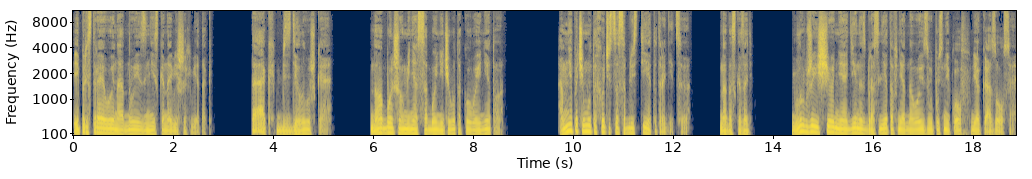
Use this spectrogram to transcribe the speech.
и пристраиваю на одну из низко нависших веток. Так, безделушка. Но больше у меня с собой ничего такого и нету. А мне почему-то хочется соблюсти эту традицию. Надо сказать, глубже еще ни один из браслетов ни одного из выпускников не оказывался.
